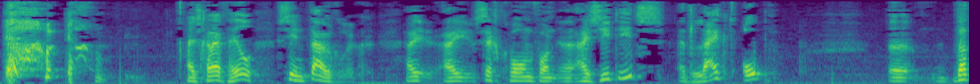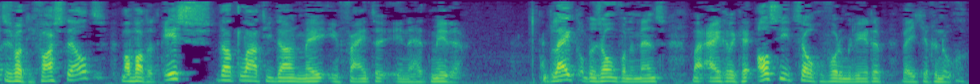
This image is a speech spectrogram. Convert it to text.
hij schrijft heel zintuigelijk. Hij, hij zegt gewoon van, uh, hij ziet iets, het lijkt op, uh, dat is wat hij vaststelt, maar wat het is, dat laat hij dan mee in feite in het midden. Het lijkt op een zoon van de mens, maar eigenlijk, als hij het zo geformuleerd hebt, weet je genoeg.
